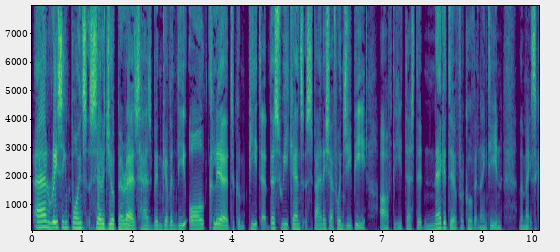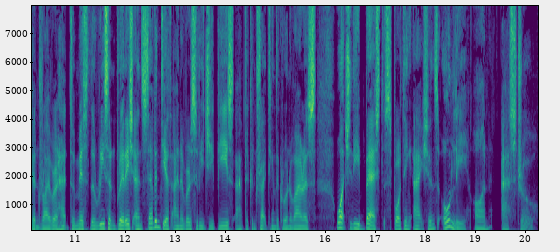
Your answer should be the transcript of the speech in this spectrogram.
And Racing Point's Sergio Perez has been given the all clear to compete at this weekend's Spanish F1 GP after he tested negative for COVID 19. The Mexican driver had to miss the recent British and 70th anniversary GPs after contracting the coronavirus. Watch the best sporting actions only on Astro.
